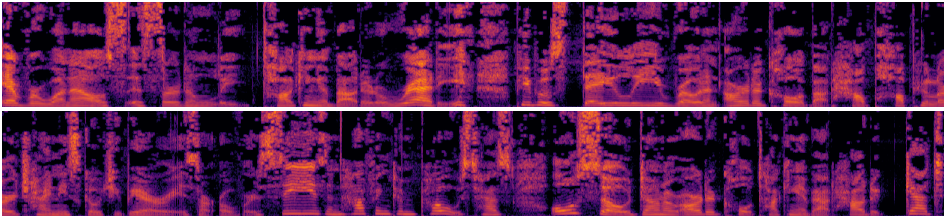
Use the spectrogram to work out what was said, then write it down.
everyone else is certainly talking about it already. People's Daily wrote an article about how popular Chinese goji berries are overseas, and Huffington Post has also done an article talking about how to get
